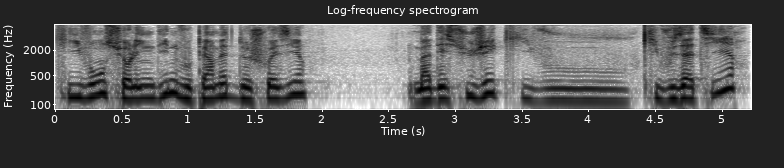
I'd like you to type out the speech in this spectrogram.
qui vont sur LinkedIn vous permettre de choisir bah, des sujets qui vous, qui vous attirent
